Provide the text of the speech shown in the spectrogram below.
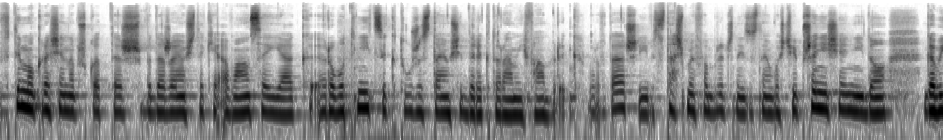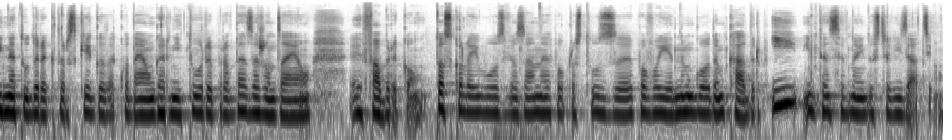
W tym okresie na przykład też wydarzają się takie awanse jak robotnicy, którzy stają się dyrektorami fabryk, prawda? Czyli z taśmy fabrycznej zostają właściwie przeniesieni do gabinetu dyrektorskiego, zakładają garnitury, prawda, zarządzają y, fabryką. To z kolei było związane po prostu z powojennym głodem kadr i intensywną industrializacją.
